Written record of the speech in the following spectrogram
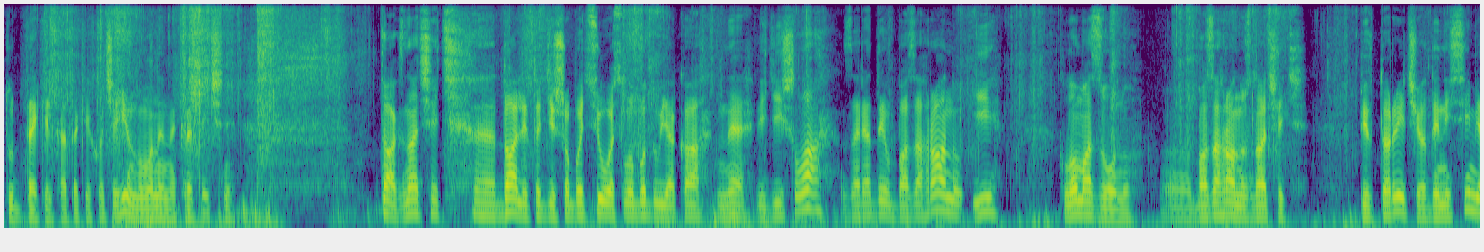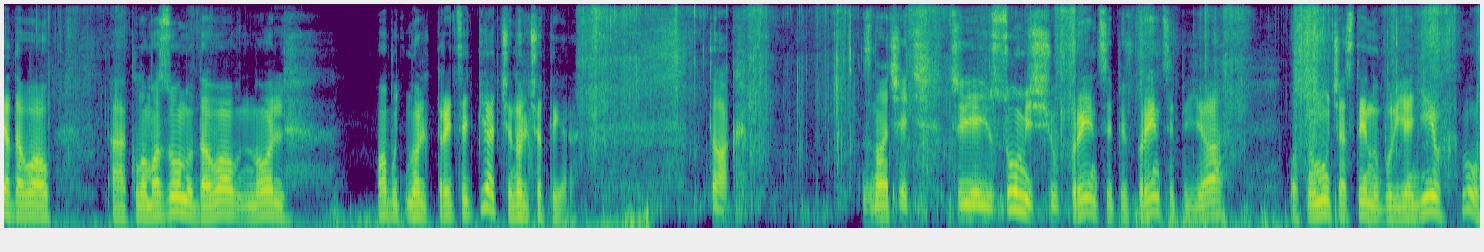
тут декілька таких очагів, але вони не критичні. Так, значить, е, далі тоді, щоб оцю ось лободу, яка не відійшла, зарядив базаграну і кломазону. Е, Базаграну, значить, півтори чи 1,7 я давав, а кломазону давав 0, мабуть, 0,35 чи 0,4. Так. Значить, цією сумішчю, в принципі, в принципі, я основну частину бур'янів, ну,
